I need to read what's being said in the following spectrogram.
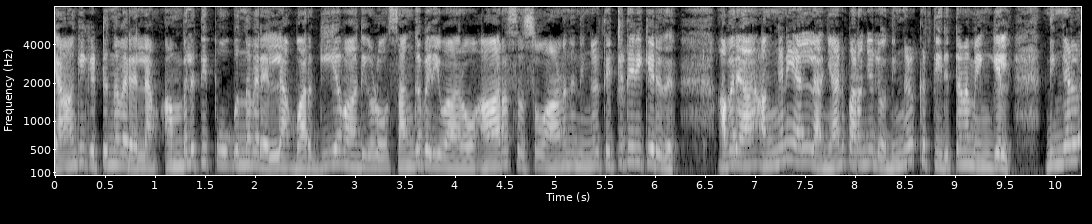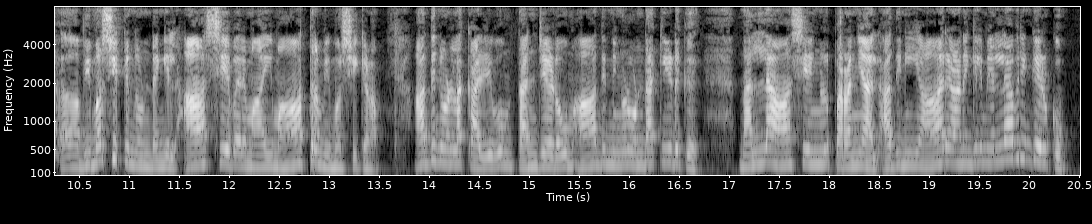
രാഗി കെട്ടുന്നവരെല്ലാം അമ്പലത്തിൽ പോകുന്നവരെല്ലാം വർഗീയവാദികളോ സംഘപരിവാറോ ആർ എസ് എസോ ആണെന്ന് നിങ്ങൾ തെറ്റിദ്ധരിക്കരുത്. അവരാ അങ്ങനെയല്ല ഞാൻ പറഞ്ഞല്ലോ നിങ്ങൾക്ക് തിരുത്തണമെങ്കിൽ നിങ്ങൾ വിമർശിക്കുന്നുണ്ടെങ്കിൽ ആശയപരമായി മാത്രം വിമർശിക്കണം. അതിനുള്ള കഴിവും തന്റെടവും ആദ്യം നിങ്ങൾ ഉണ്ടാക്കിയെടുക്ക്. നല്ല ആശയങ്ങൾ പറഞ്ഞാൽ അതിനി ആരാണെങ്കിലും എല്ലാവരും കേൾക്കും.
